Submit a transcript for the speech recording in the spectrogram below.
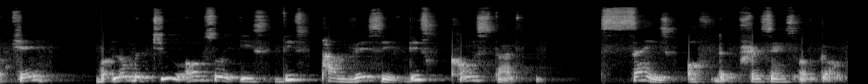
Okay? But number two also is this pervasive, this constant sense of the presence of God.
